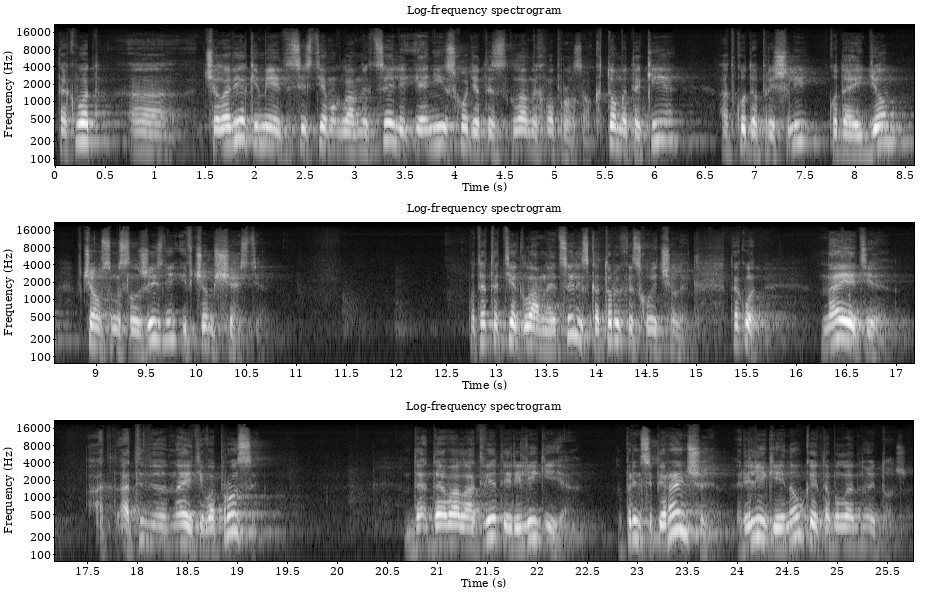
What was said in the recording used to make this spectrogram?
Так вот, э, человек имеет систему главных целей, и они исходят из главных вопросов. Кто мы такие, откуда пришли, куда идем, в чем смысл жизни и в чем счастье. Вот это те главные цели, из которых исходит человек. Так вот, на эти, от, от, на эти вопросы давала ответы религия. В принципе, раньше религия и наука это было одно и то же.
